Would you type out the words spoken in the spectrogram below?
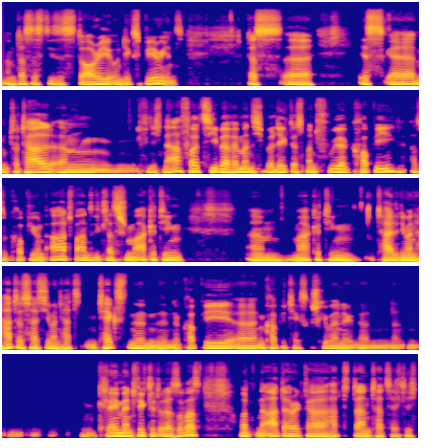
Und das ist diese Story und Experience. Das äh, ist ähm, total, ähm, finde ich, nachvollziehbar, wenn man sich überlegt, dass man früher Copy, also Copy und Art waren so die klassischen Marketing- ähm, Marketing-Teile, die man hat. Das heißt, jemand hat einen Text, eine, eine Copy, äh, einen Copy-Text geschrieben, eine, eine, einen Claim entwickelt oder sowas und ein Art Director hat dann tatsächlich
